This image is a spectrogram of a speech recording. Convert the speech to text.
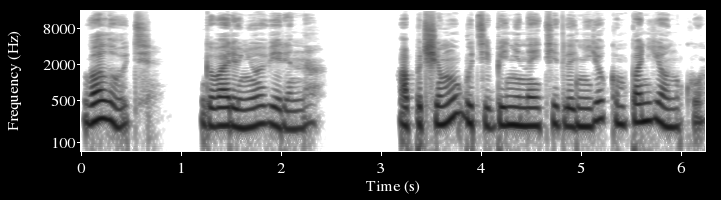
«Володь, Говорю неуверенно. А почему бы тебе не найти для нее компаньонку?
